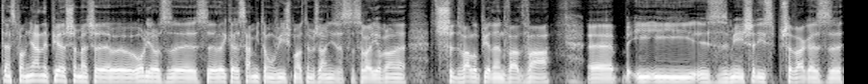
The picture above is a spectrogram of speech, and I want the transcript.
ten wspomniany pierwszy mecz y, Warriors z, z Lakersami, to mówiliśmy o tym, że oni zastosowali obronę 3-2 lub 1-2-2 e, i, i zmniejszyli przewagę z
